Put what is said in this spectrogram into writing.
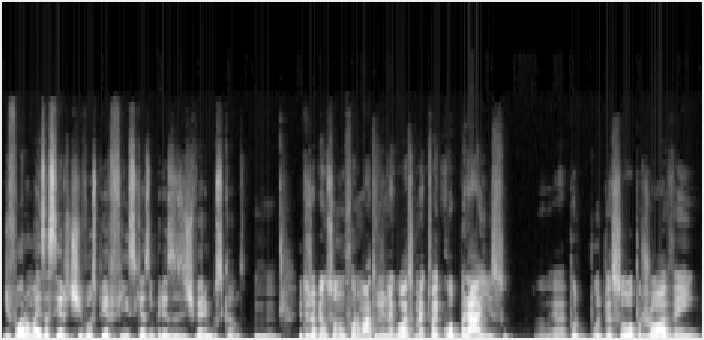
de forma mais assertiva os perfis que as empresas estiverem buscando. Uhum. E tu já pensou num formato de negócio? Como é que tu vai cobrar isso? É, por, por pessoa, por jovem?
